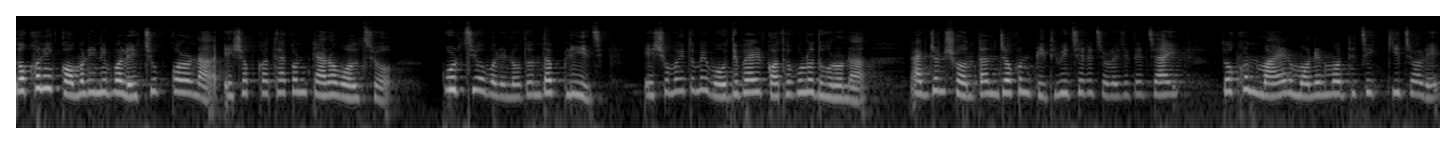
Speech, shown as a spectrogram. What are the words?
তখনই কমলিনী বলে, চুপ করো না, এসব কথা এখন কেন বলছো? করছিও বলে, নতুনদা, প্লিজ, এ সময় তুমি বৌদি ভাইয়ের কথাগুলো ধরো না। একজন সন্তান যখন পৃথিবী ছেড়ে চলে যেতে চায়, তখন মায়ের মনের মধ্যে যে কী চলে,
